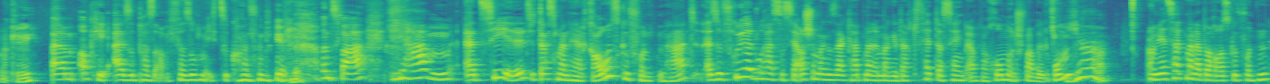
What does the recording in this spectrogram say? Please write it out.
okay. Ähm, okay, also pass auf, ich versuche mich zu konzentrieren. Und zwar, die haben erzählt, dass man herausgefunden hat, also früher, du hast es ja auch schon mal gesagt, hat man immer gedacht, Fett, das hängt einfach rum und schwabbelt rum. Ja. Und jetzt hat man aber herausgefunden,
